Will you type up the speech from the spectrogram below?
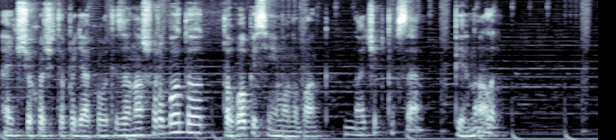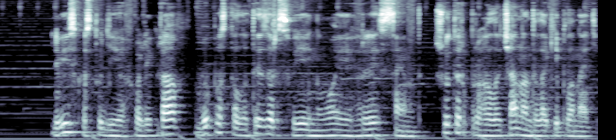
А якщо хочете подякувати за нашу роботу, то в описі є монобанк. Начебто все. Пігнали! Львівська студія Holygraph випустила тизер своєї нової гри Send, шутер про галача на далекій планеті.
